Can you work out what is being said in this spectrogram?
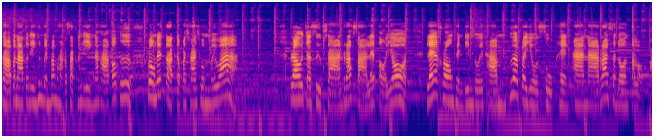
สถาปนาตนเองขึ้นเป็นพระมหากษัตริย์นั่นเองนะคะ ก็คือพระองค์ได้ตรัสกับประชาชนไว้ว่า เราจะสืบสารรักษาและต่อยอด และครองแผ่นดินโดยธรรม เพื่อประโยชน์สุขแห่งอาณาราษฎรตลอดไป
